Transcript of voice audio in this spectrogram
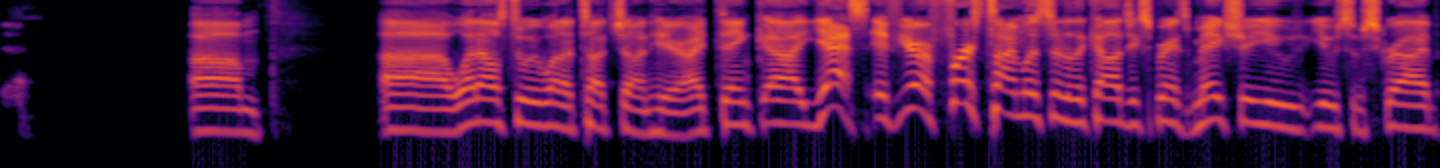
Yeah. Um. Uh, what else do we want to touch on here? I think uh, yes, if you're a first time listener to the college experience, make sure you you subscribe.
